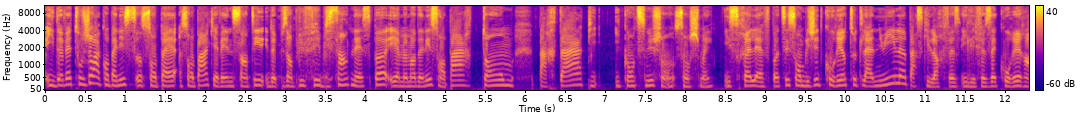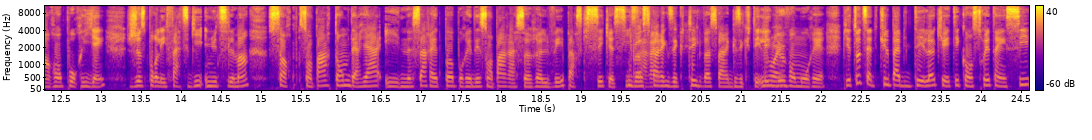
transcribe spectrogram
il devait toujours accompagner son père, son père qui avait une santé de plus en plus faiblissante, n'est-ce pas? Et à un moment donné, son père tombe par terre, puis il continue son, chemin. Il se relève pas. ils sont obligés de courir toute la nuit là parce qu'il leur il les faisait courir en rond pour rien, juste pour les fatiguer inutilement. Son, son père tombe derrière et il ne s'arrête pas pour aider son père à se relever parce qu'il sait que s'il va se faire exécuter, il va se faire exécuter. Les deux vont mourir. Puis il y a toute cette culpabilité là qui a été construite ainsi.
